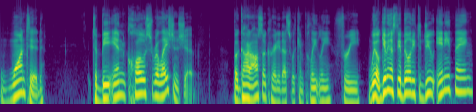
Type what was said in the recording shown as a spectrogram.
wanted to be in close relationship. But God also created us with completely free will, giving us the ability to do anything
